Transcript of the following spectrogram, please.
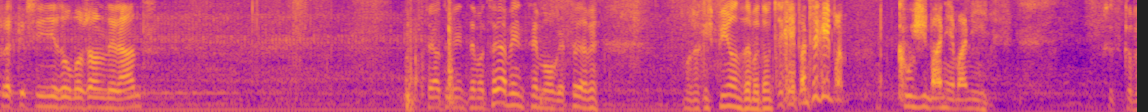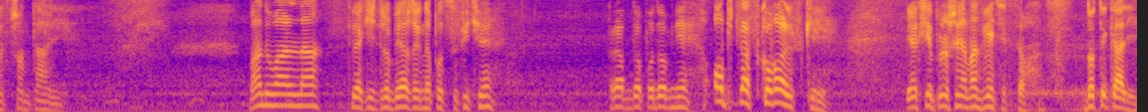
praktycznie niezauważalny rand co ja tu więcej mogę? Co ja więcej mogę? Co ja wie... Może jakieś pieniądze będą? Czekaj pan, czekaj pan! Kuźba nie ma nic wszystko wysprzątali manualna. Tu jakiś drobiażdżek na podsuficie. Prawdopodobnie obca z Kowalskiej. Jak się proszę, ja was wiecie co dotykali.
